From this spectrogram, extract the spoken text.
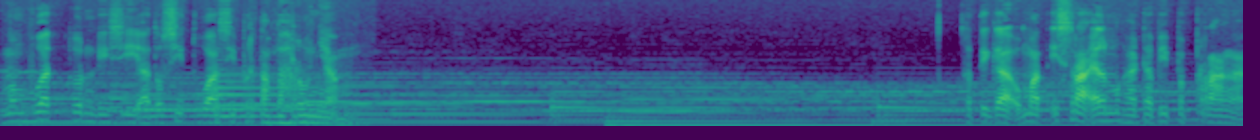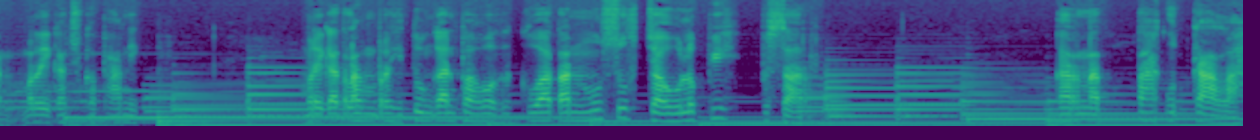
membuat kondisi atau situasi bertambah runyam. Ketika umat Israel menghadapi peperangan, mereka juga panik. Mereka telah memperhitungkan bahwa kekuatan musuh jauh lebih besar. Karena takut kalah,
